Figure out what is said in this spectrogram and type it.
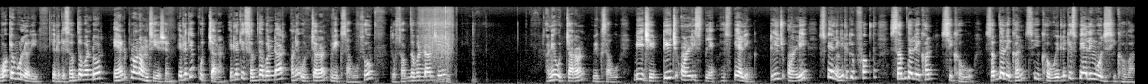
વોકેબ્યુલરી એટલે કે શબ્દ ભંડોળ એન્ડ પ્રોનાઉન્સિએશન એટલે કે ઉચ્ચારણ. એટલે કે શબ્દ ભંડાર અને ઉચ્ચારણ વિકસાવવું. શું? તો શબ્દ ભંડાર છે અને ઉચ્ચારણ વિકસાવવું. બી છે teach only spelling teach only spelling એટલે કે ફક્ત શબ્દલેખન શીખવવું. શબ્દલેખન શીખવવું એટલે કે સ્પેલિંગો જ શીખવવા.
